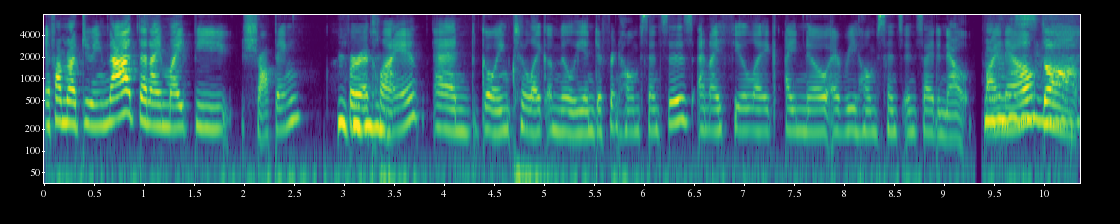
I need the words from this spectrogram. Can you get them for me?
If i'm not doing that then i might be shopping for a client and going to like a million different home senses and i feel like i know every home sense inside and out by now. Stop.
